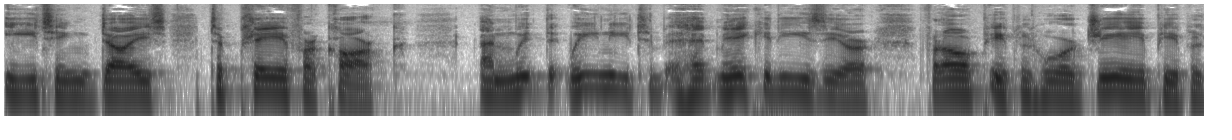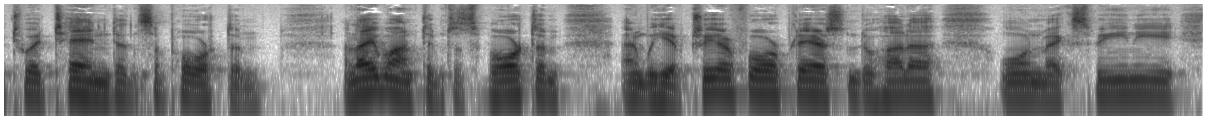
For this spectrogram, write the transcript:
eating, diet to play for Cork and we we need to make it easier for our people who are GAA people to attend and support them. And I want them to support them. And we have three or four players from Duhallow, Owen McSweeney,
